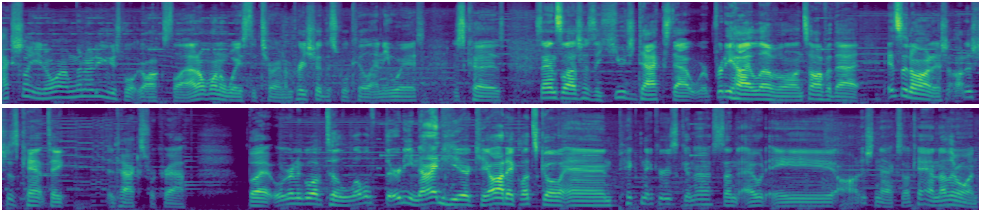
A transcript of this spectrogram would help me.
Actually, you know what? I'm going to use Rock Slide. I don't want to waste a turn. I'm pretty sure this will kill anyways. Just because Sandslash has a huge attack stat. We're pretty high level. On top of that, it's an Oddish. Oddish just can't take attacks for crap. But we're going to go up to level 39 here. Chaotic, let's go. And Picnicker's going to send out a Oddish next. Okay, another one.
